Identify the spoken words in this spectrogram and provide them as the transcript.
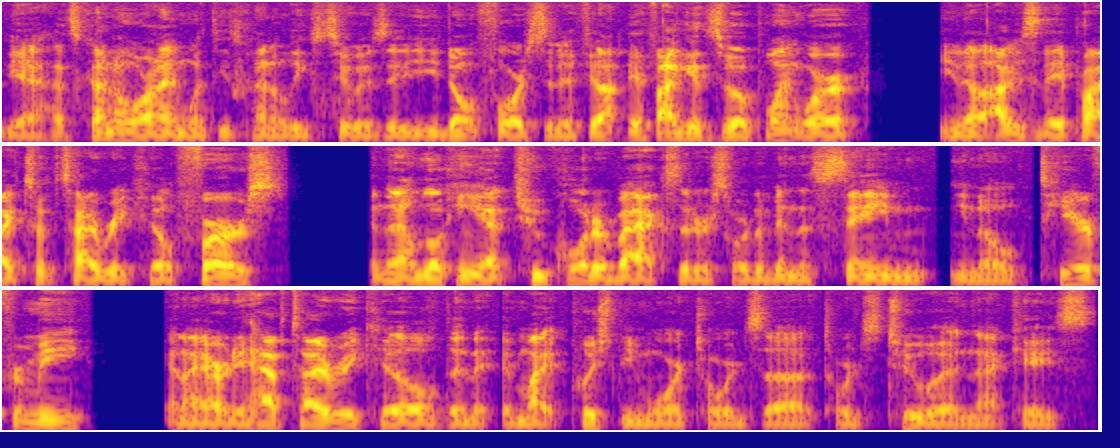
Yeah, that's kind of where I am with these kind of leagues too. Is that you don't force it. If I, if I get to a point where you know, obviously they probably took Tyreek Hill first, and then I'm looking at two quarterbacks that are sort of in the same you know tier for me, and I already have Tyreek Hill, then it, might push me more towards uh towards Tua in that case.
